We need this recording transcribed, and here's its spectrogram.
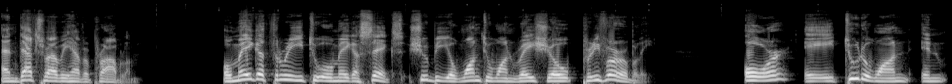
And that's where we have a problem. Omega 3 to omega 6 should be a 1 to 1 ratio, preferably, or a 2 to 1 in,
